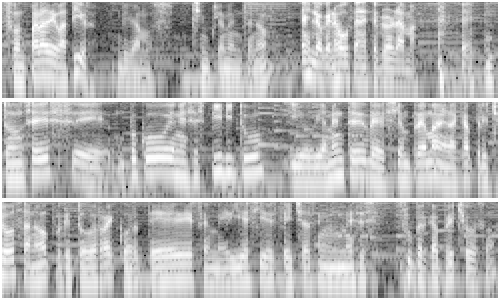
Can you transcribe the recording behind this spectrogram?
son para debatir, digamos, simplemente, ¿no? Es lo que nos gusta en este programa. Entonces, eh, un poco en ese espíritu y obviamente de siempre de manera caprichosa, ¿no? Porque todo recorte de efemérides y de fechas en un mes es súper caprichoso.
